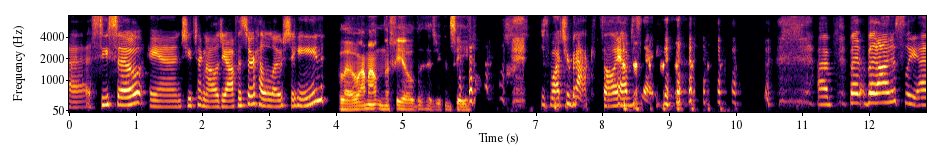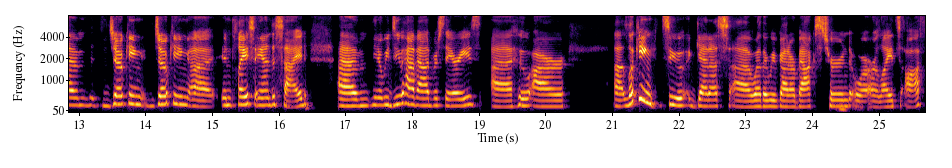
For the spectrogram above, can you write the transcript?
uh, CISO and Chief Technology Officer. Hello, Shaheen. Hello, I'm out in the field, as you can see. Just watch your back. That's all I have to say. um, but but honestly, um, joking joking uh, in place and aside, um, you know we do have adversaries uh, who are. Uh, looking to get us, uh, whether we've got our backs turned or our lights off.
